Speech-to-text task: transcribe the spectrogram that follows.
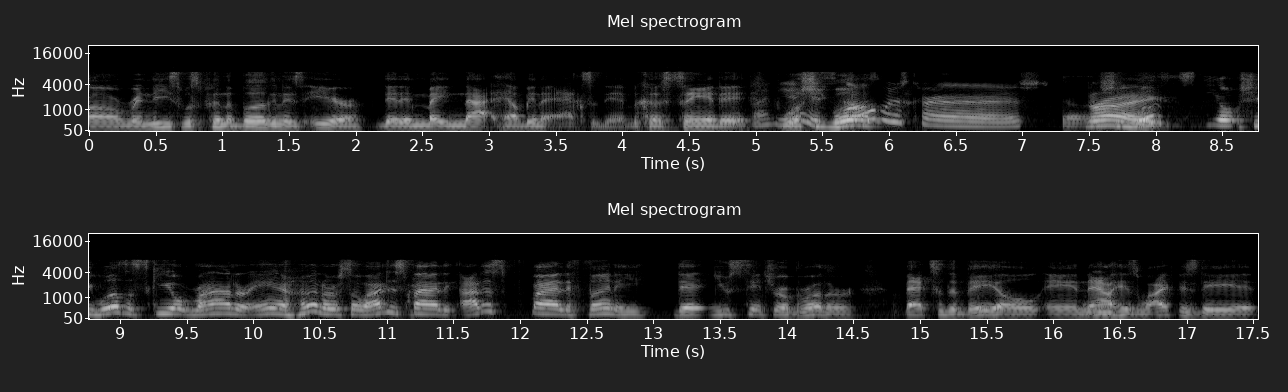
uh, Rhaenys was putting a bug in his ear that it may not have been an accident because saying that Like, well she yes, was Goldberg's crushed. uh, Right. She was, a skilled, she was a skilled rider and hunter, so I just find it I just find it funny that you sent your brother back to the Vale and now Mm-hmm. his wife is dead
